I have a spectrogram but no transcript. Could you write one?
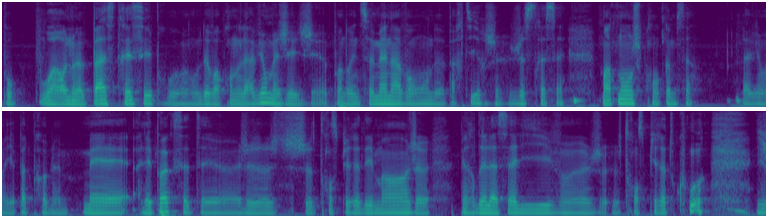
pour, pouvoir ne pas stresser pour devoir prendre l'avion, mais j'ai, pendant une semaine avant de partir, je, stressais. Maintenant, je prends comme ça l'avion, il n'y a pas de problème. Mais à l'époque, c'était, euh, je, transpirais des mains, je perdais la salive, euh, je, transpirais tout court. Il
